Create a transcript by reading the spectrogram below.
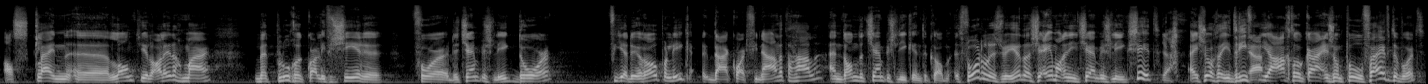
als klein uh, land je alleen nog maar met ploegen kwalificeren voor de Champions League door via de Europa League daar kwartfinale te halen en dan de Champions League in te komen. Het voordeel is weer dat als je eenmaal in die Champions League zit en je zorgt dat je drie, vier jaar achter elkaar in zo'n pool vijfde wordt,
